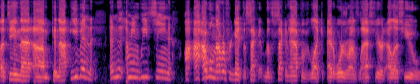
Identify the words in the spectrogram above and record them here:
a team that um, cannot even. And I mean, we've seen. I, I will never forget the second the second half of like Ed Orgeron's last year at LSU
